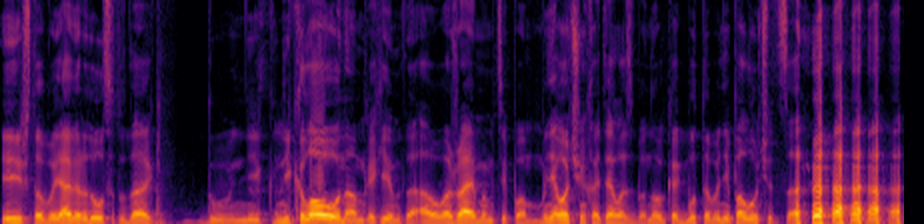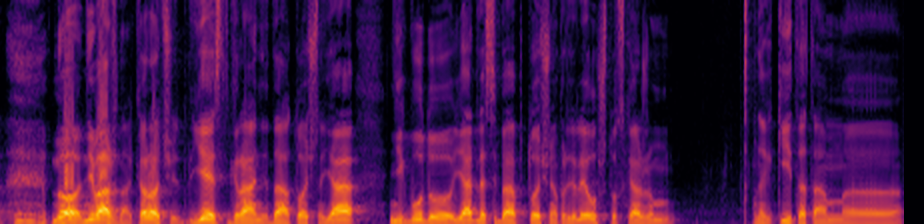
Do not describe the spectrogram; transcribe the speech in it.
И чтобы я вернулся туда ну, не, не клоуном каким-то, а уважаемым типом. Мне очень хотелось бы, но как будто бы не получится. Но неважно. Короче, есть грани, да, точно. Я не буду, я для себя точно определил, что, скажем, на какие-то там э,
